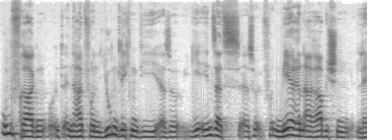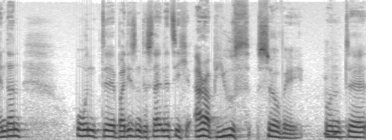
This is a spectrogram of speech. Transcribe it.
Umfragen und innerhalb von Jugendlichen, die also jenseits also von mehreren arabischen Ländern und äh, bei diesem, das nennt sich Arab Youth Survey. Mhm. Und äh,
